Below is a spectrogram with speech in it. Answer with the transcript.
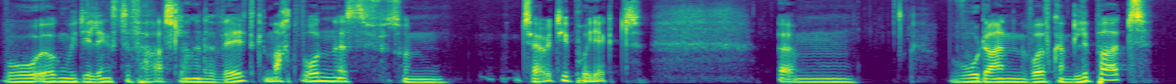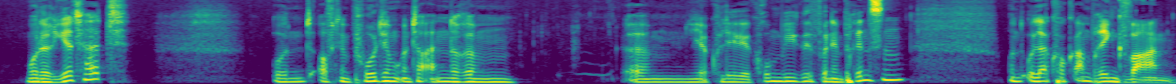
wo irgendwie die längste Fahrradschlange der Welt gemacht worden ist für so ein Charity-Projekt, ähm, wo dann Wolfgang Lippert moderiert hat und auf dem Podium unter anderem ähm, hier Kollege Krumbiegel von den Prinzen und Ulla Kock am Brink waren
